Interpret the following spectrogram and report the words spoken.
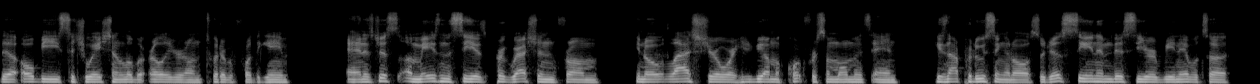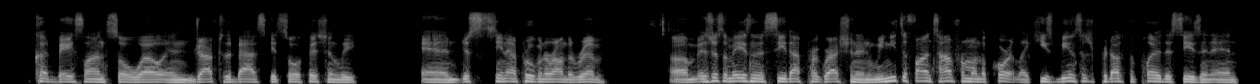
the Obi situation a little bit earlier on Twitter before the game. And it's just amazing to see his progression from, you know, last year where he'd be on the court for some moments and he's not producing at all. So just seeing him this year being able to cut baseline so well and drive to the basket so efficiently and just seeing that improvement around the rim. Um, it's just amazing to see that progression. And we need to find time for him on the court. Like he's being such a productive player this season. And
